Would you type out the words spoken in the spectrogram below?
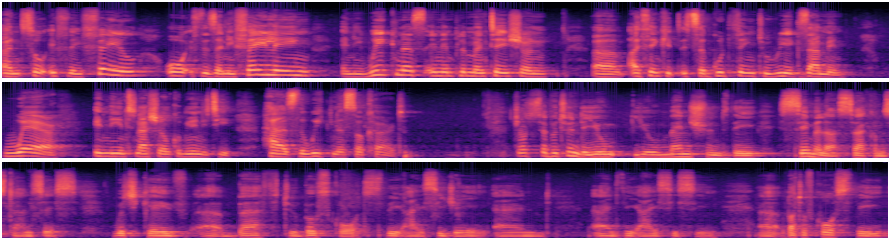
And so, if they fail, or if there's any failing, any weakness in implementation, uh, I think it, it's a good thing to re examine where in the international community has the weakness occurred? Judge Sebutinde, you, you mentioned the similar circumstances which gave uh, birth to both courts, the ICJ and, and the ICC. Uh, but of course, the,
